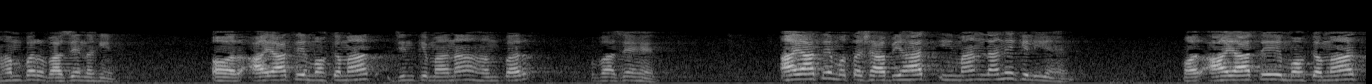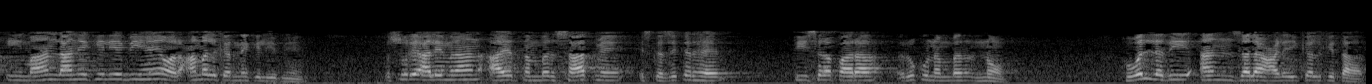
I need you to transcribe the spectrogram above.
हम पर वाजे नहीं, और आयात महकमात जिनके माना हम पर वाजे हैं। आयात मुतशाबिहात ईमान लाने के लिए हैं और आयात महकमात ईमान लाने के लिए भी हैं और अमल करने के लिए भी हैं। तो सूर्य आल इमरान आयत नंबर सात में इसका ज़िक्र है। तीसरा पारा रुकु नंबर नौ। हुवल्लदी अनजला अलैकल किताब।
